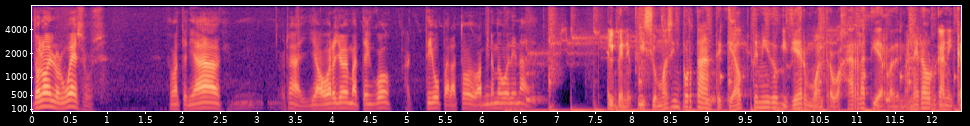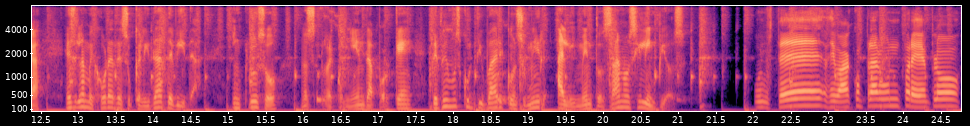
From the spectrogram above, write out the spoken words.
Dolor en los huesos. Me mantenía y ahora yo me mantengo activo para todo, a mí no me duele nada. El beneficio más importante que ha obtenido Guillermo al trabajar la tierra de manera orgánica es la mejora de su calidad de vida. Incluso nos recomienda por qué debemos cultivar y consumir alimentos sanos y limpios. Usted se va a comprar un, por ejemplo,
